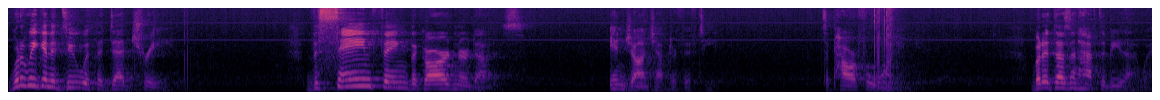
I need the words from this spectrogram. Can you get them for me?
What are we going to do with a dead tree? The same thing the gardener does in John chapter 15. It's a powerful warning. But it doesn't have to be that way.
